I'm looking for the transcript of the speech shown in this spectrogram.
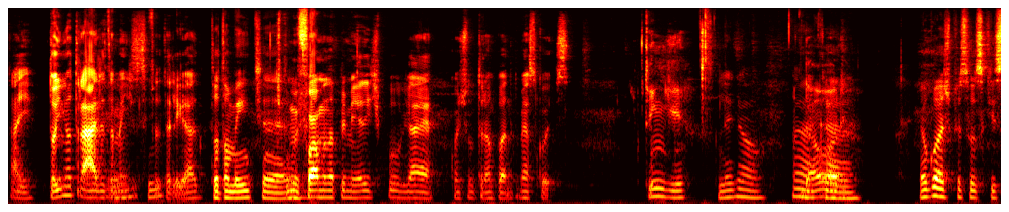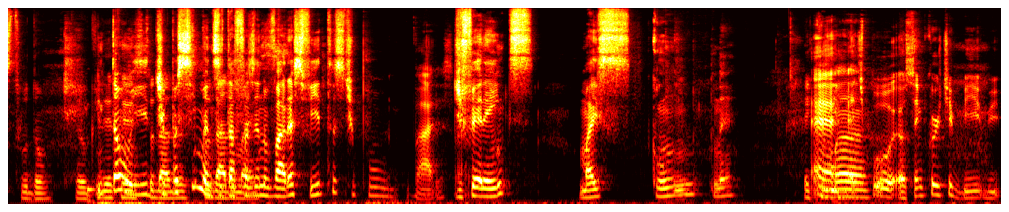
Aí. Tô em outra área também, É, sim. tá ligado? Totalmente, né? Tipo, me formo na primeira e, tipo, já é. Continuo trampando com minhas coisas. entendi. Legal. Ah, Da cara. hora. Eu gosto de pessoas que estudam. Eu queria Então, ter e estudado, tipo assim, mano, você tá estudado fazendo mais. várias fitas, tipo, Várias. diferentes, mas com, né? É uma- é, tipo, eu sempre curti bi- bi-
